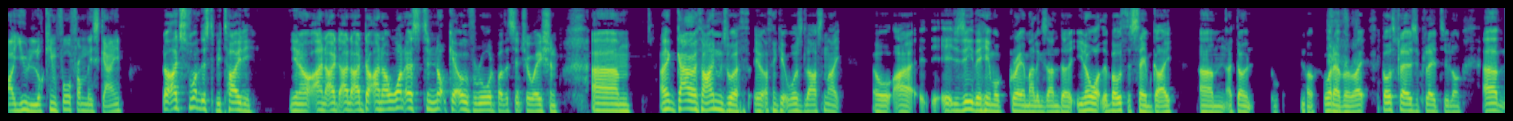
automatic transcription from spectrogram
are you looking for from this game? No, I just want this to be tidy you know, and I, and I, and I want us to not get overawed by the situation. Um, I think Gareth Ainsworth, I think it was last night, or uh, it is either him or Graham Alexander. You know what? They're both the same guy. Um, I don't, you know, whatever, right? Both players who played too long. Um,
